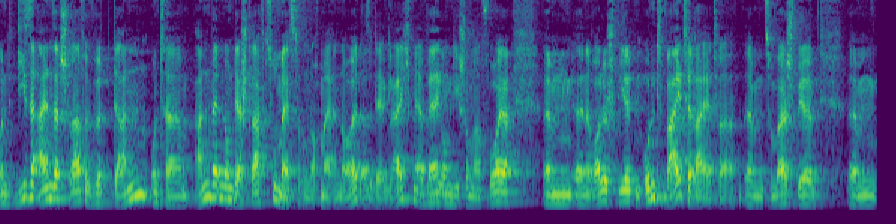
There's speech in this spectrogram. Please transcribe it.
Und diese Einsatzstrafe wird dann unter Anwendung der Strafzumessung nochmal erneut, also der gleichen Erwägungen, die schon mal vorher ähm, eine Rolle spielten und weiterer etwa, ähm, zum Beispiel ähm,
